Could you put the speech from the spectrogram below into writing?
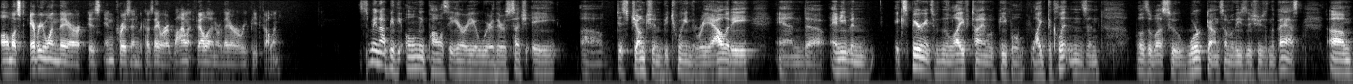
almost everyone there is in prison because they were a violent felon or they are a repeat felon. This may not be the only policy area where there's such a uh, disjunction between the reality and uh, and even experience within the lifetime of people like the Clintons and those of us who worked on some of these issues in the past. Um,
